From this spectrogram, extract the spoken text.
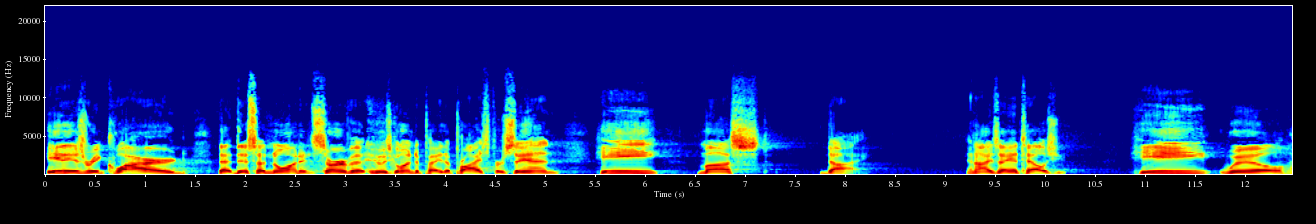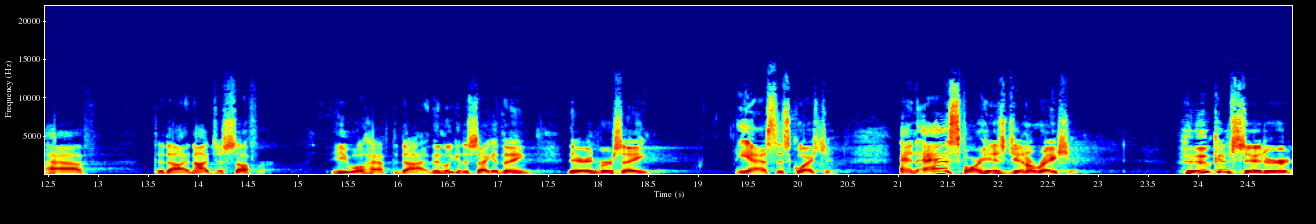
It is required that this anointed servant who is going to pay the price for sin, he must die. And Isaiah tells you, he will have to die, not just suffer. He will have to die. Then look at the second thing there in verse 8 he asks this question And as for his generation, who considered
